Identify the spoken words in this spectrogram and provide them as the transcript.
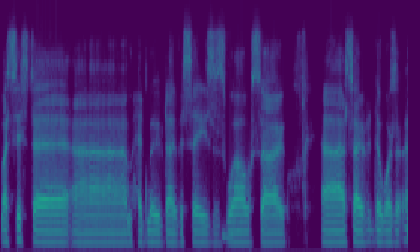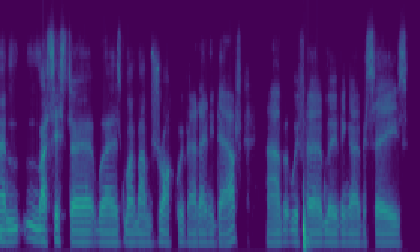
My sister um, had moved overseas as well, so uh, so there wasn't. And my sister was my mum's rock without any doubt. Uh, but with her moving overseas,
